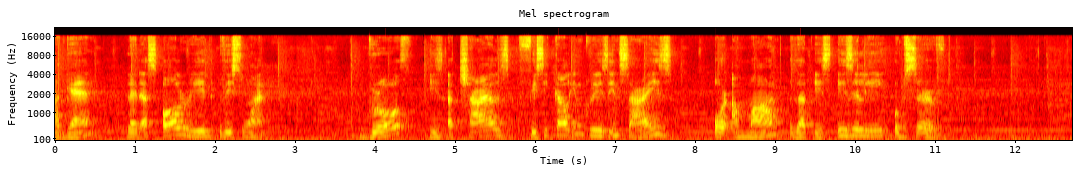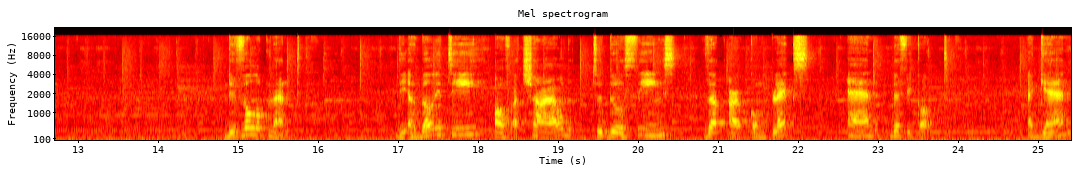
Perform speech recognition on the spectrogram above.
Again, let us all read this one. Growth is a child's physical increase in size or amount that is easily observed. Development The ability of a child to do things that are complex and difficult. Again,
